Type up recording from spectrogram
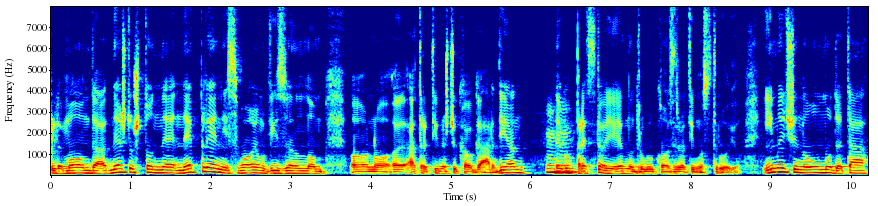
Le Monde, nešto što ne, ne pleni svojom vizualnom ono, atraktivnošću kao Guardian, mm -hmm. nego predstavlja jednu drugu konzervativnu struju. Imajući na umu da ta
